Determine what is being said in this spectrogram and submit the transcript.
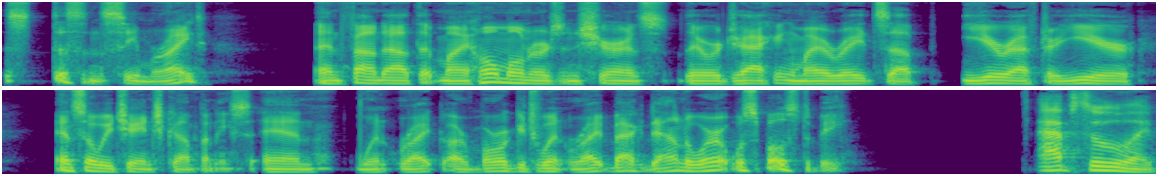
this doesn't seem right. And found out that my homeowner's insurance, they were jacking my rates up year after year. And so we changed companies and went right, our mortgage went right back down to where it was supposed to be. Absolutely.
